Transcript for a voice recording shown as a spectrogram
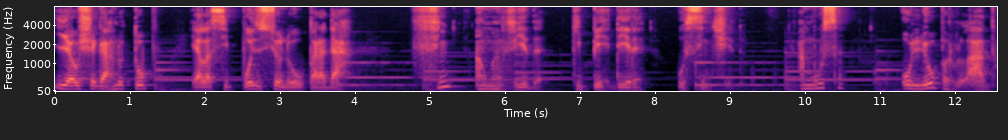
E ao chegar no topo, ela se posicionou para dar fim a uma vida que perdera o sentido. A moça olhou para o lado,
